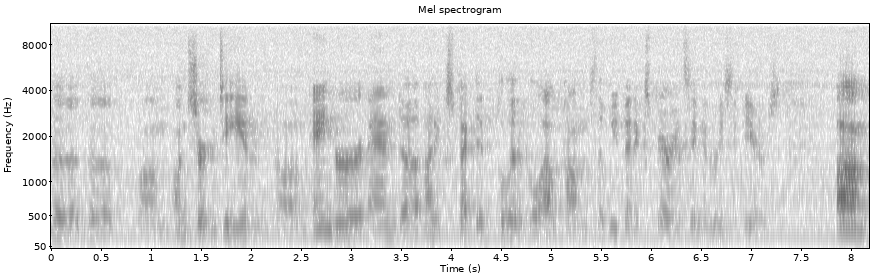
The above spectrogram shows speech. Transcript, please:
the, the um, uncertainty and um, anger and uh, unexpected political outcomes that we've been experiencing in recent years. Um,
